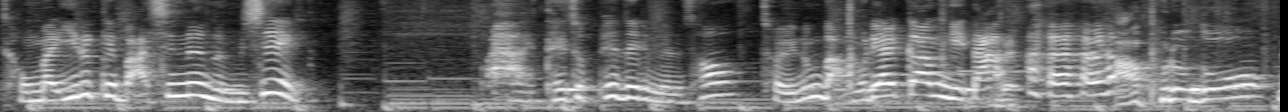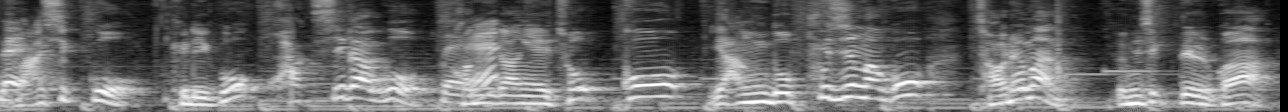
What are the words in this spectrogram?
정말 이렇게 맛있는 음식 아, 대접해드리면서 저희는 마무리할까 합니다. 네. 앞으로도 네. 맛있고 그리고 확실하고 네. 건강에 좋고 양도 푸짐하고 저렴한 음식들과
